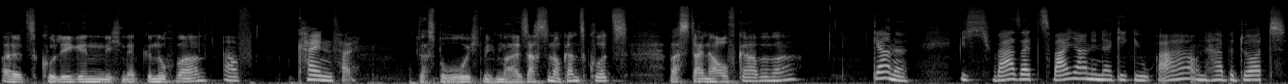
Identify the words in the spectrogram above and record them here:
als Kolleginnen nicht nett genug waren? Auf keinen Fall. Das beruhigt mich mal. Sagst du noch ganz kurz, was deine Aufgabe war? Gerne. Ich war seit zwei Jahren in der GGUA und habe dort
